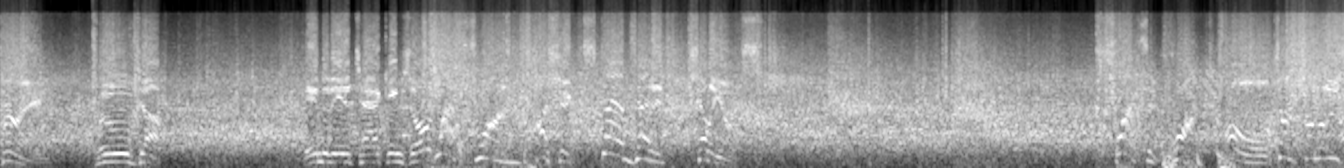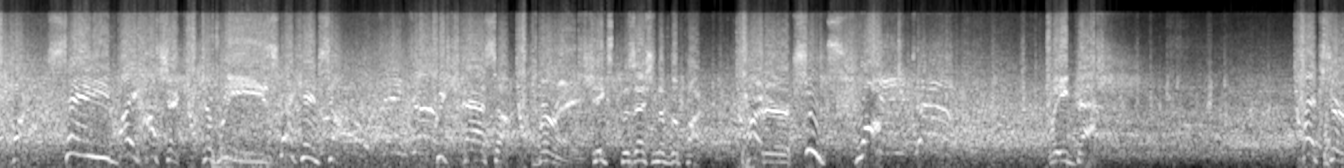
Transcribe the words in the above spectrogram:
Bure moved up. Into the attacking zone. Last one. Hasek stabs at it. Chelios. Swats it. Blocked. Hull jumps on the loose puck. Saved by Hasek. DeVries. Backhand shot. Pass up. Bure takes possession of the puck. Carter shoots. Blocked. Played back. Hatcher.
